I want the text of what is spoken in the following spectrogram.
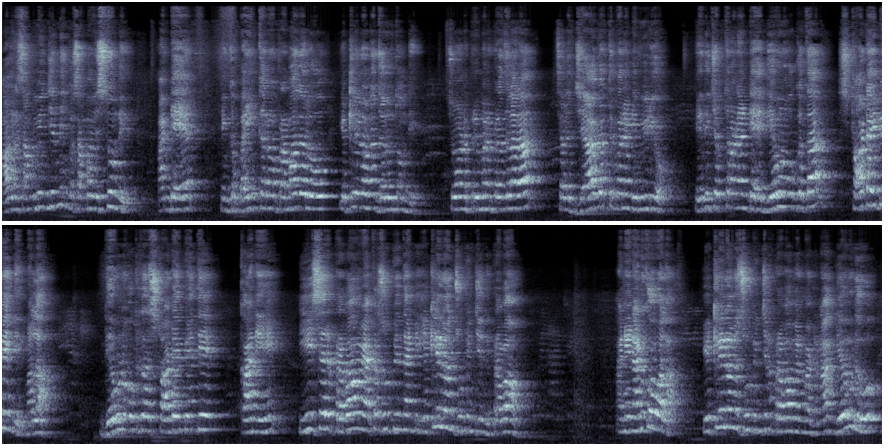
ఆల్రెడీ సంభవించింది ఇంకా సంభవిస్తుంది. అంటే ఇంకా భయంకర ప్రమాదాలు ఇటలీలోన జరుగుతుంది. చూడండి ప్రియమైన ప్రజలారా చాలా జాగ్రత్తగా ఈ వీడియో. ఎందుకు చెప్తున్నానంటే దేవుని ఉగ్రత స్టార్ట్ అయిపోయింది మళ్ళా. దేవుని ఉగ్రత స్టార్ట్ అయిపోయింది. కానీ ఈసారి ప్రభావం ఎక్కడ చూపిందంటే ఇటలీలో చూపించింది ప్రభావం. అని నేను అనుకోవాలా? ఇటలీలో చూపించిన ప్రభావం అనమాట నాకు దేవుడు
